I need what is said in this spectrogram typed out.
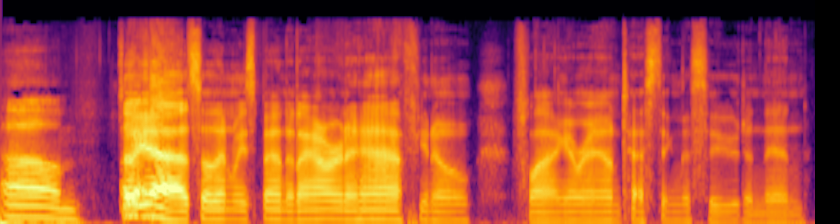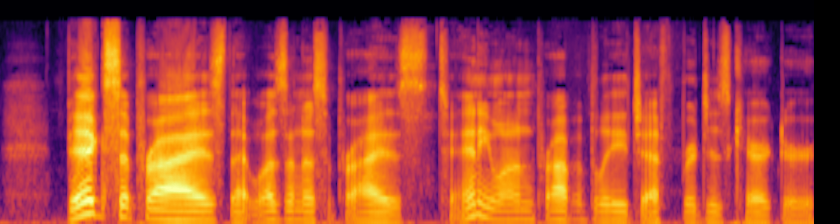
Um. so okay. yeah, so then we spend an hour and a half, you know, flying around testing the suit, and then big surprise that wasn't a surprise to anyone. Probably Jeff Bridges' character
